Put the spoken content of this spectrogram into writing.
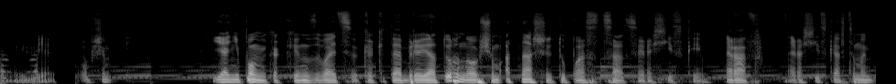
Э, в общем, я не помню, как называется, как это аббревиатура, но, в общем, от нашей тупо ассоциации российской, РАФ, Российская автомоб...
